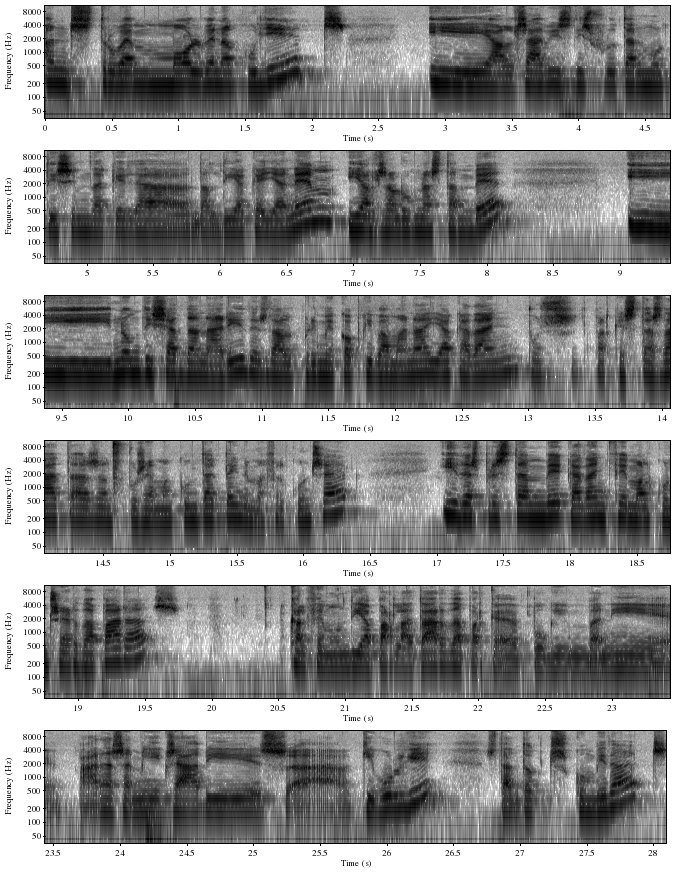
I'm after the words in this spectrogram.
ens trobem molt ben acollits i els avis disfruten moltíssim del dia que hi anem i els alumnes també i no hem deixat d'anar-hi des del primer cop que hi vam anar ja cada any doncs, per aquestes dates ens posem en contacte i anem a fer el concert i després també cada any fem el concert de pares que el fem un dia per la tarda perquè puguin venir pares, amics, avis, eh, qui vulgui, estan tots convidats.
